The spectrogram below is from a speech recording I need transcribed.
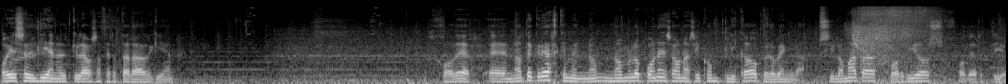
Hoy es el día en el que le vas a acertar a alguien. Joder, eh, no te creas que no, me lo pones aún así complicado, pero venga. Si lo matas, por Dios, joder, tío.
